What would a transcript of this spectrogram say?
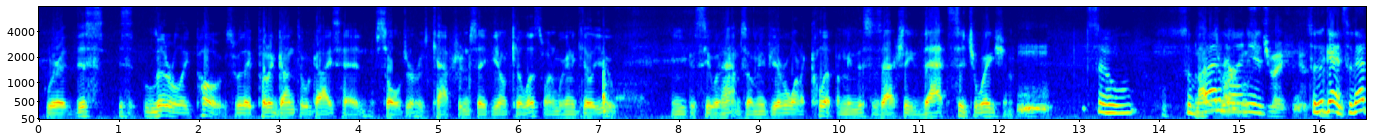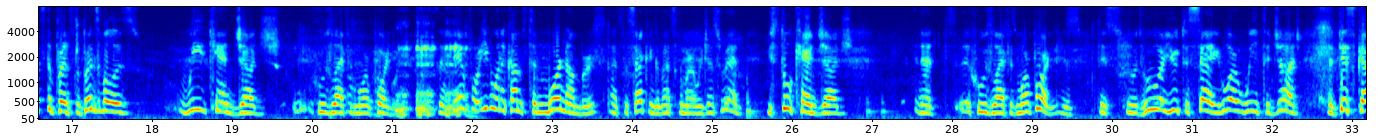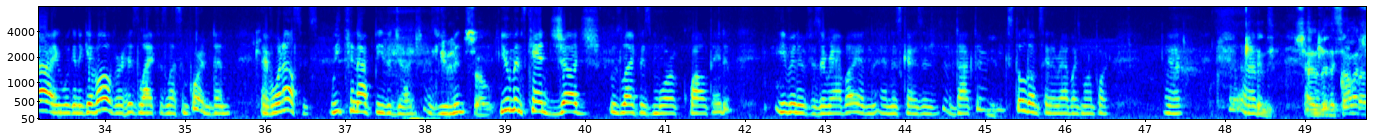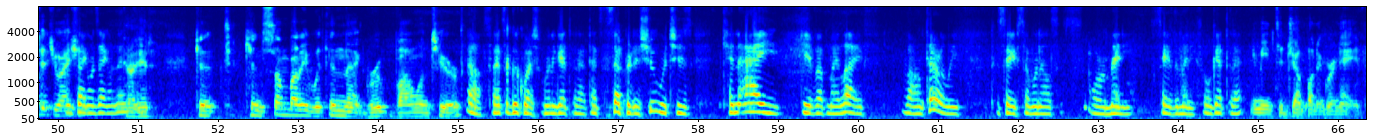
where this is literally posed, where they put a gun to a guy's head, a soldier who's captured, and say, if you don't kill this one, we're going to kill you. And you can see what happens. So, I mean, if you ever want a clip, I mean, this is actually that situation. So, so Not bottom line is. situation. yeah. So again, so that's the principle. The principle is we can't judge whose life is more important. so therefore, even when it comes to more numbers, that's the second that's the Gemara we just read. You still can't judge that uh, whose life is more important. Is this who are you to say? Who are we to judge that this guy we're going to give over his life is less important than everyone else's? We cannot be the judge as humans. So Humans can't judge whose life is more qualitative, even if he's a rabbi and, and this guy's a, a doctor. You still don't say the rabbi is more important. Uh, um, So with the car somebody- one situation. second, one second, one Go ahead. can can somebody within that group volunteer? Oh, so that's a good question. We're going to get to that. That's a separate issue, which is can I give up my life voluntarily to save someone else's or many, save the many? So we'll get to that. You mean to jump on a grenade?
